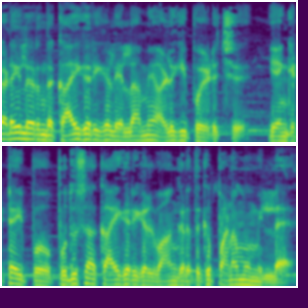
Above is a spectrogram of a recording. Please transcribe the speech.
கடையில இருந்த காய்கறிகள் எல்லாமே அழுகி போயிடுச்சு. என்கிட்ட இப்போ புதுசா காய்கறிகள் வாங்குறதுக்கு பணமும் இல்ல.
